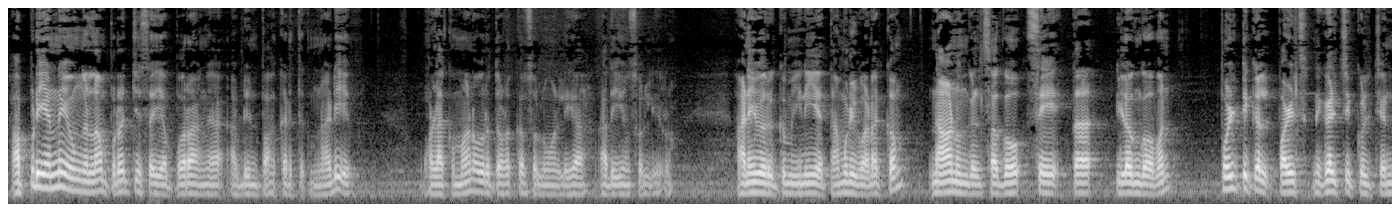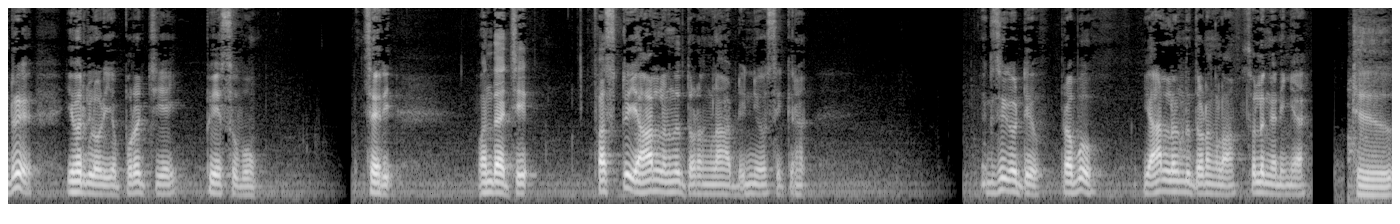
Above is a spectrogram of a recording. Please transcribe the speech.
அப்படி என்ன இவங்கெல்லாம் புரட்சி செய்ய போகிறாங்க அப்படின்னு பார்க்கறதுக்கு முன்னாடி வழக்கமான ஒரு தொடக்கம் சொல்லுவோம் இல்லையா? அதையும் சொல்லிடுறோம். அனைவருக்கும் இனிய தமிழ் வணக்கம். நான் உங்கள் சகோ சே த இளங்கோவன். பொலிட்டிக்கல் பல்ஸ் நிகழ்ச்சிக்குள் சென்று இவர்களுடைய புரட்சியை பேசுவோம். சரி வந்தாச்சு. ஃபஸ்ட்டு யார்லேருந்து தொடங்கலாம் அப்படின்னு யோசிக்கிறேன். எக்ஸிக்யூட்டிவ் பிரபு யார்லேருந்து தொடங்கலாம்? சொல்லுங்கள் நீங்கள் Two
